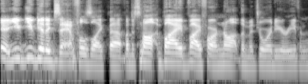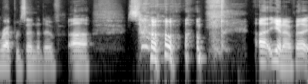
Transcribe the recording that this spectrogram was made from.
yeah, you you get examples like that, but it's not by by far not the majority or even representative. Uh, so uh, you know uh,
